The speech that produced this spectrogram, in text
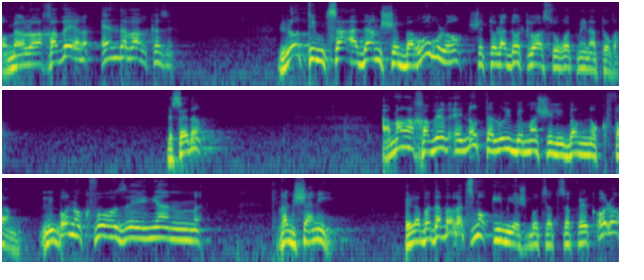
אומר לו החבר, אין דבר כזה. לא תמצא אדם שברור לו שתולדות לא אסורות מן התורה. בסדר? אמר החבר, אינו תלוי במה שליבם נוקפם. ליבו נוקפו זה עניין רגשני, אלא בדבר עצמו, אם יש בו קצת ספק או לא.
